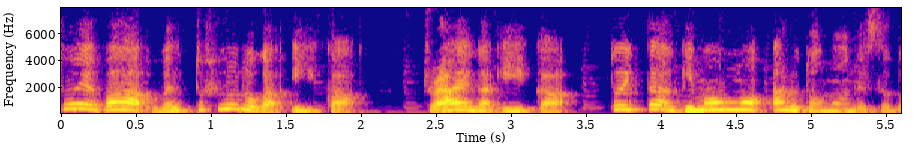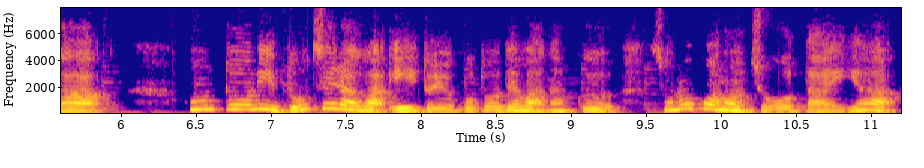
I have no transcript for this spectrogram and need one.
例えば、ウェットフードがいいか、ドライがいいかといった疑問もあると思うんですが、本当にどちらがいいということではなく、その子の状態や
